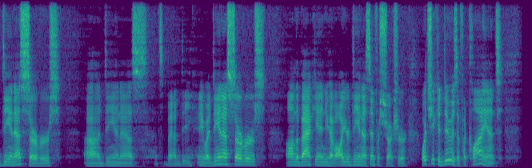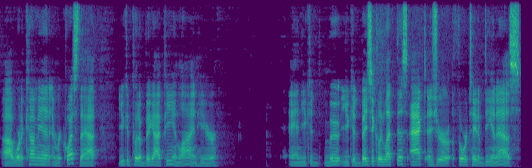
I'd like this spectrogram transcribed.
DNS servers, uh, DNS, that's a bad D. Anyway, DNS servers on the back end, you have all your DNS infrastructure. What you could do is if a client uh, were to come in and request that, you could put a big IP in line here and you could move you could basically let this act as your authoritative DNS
